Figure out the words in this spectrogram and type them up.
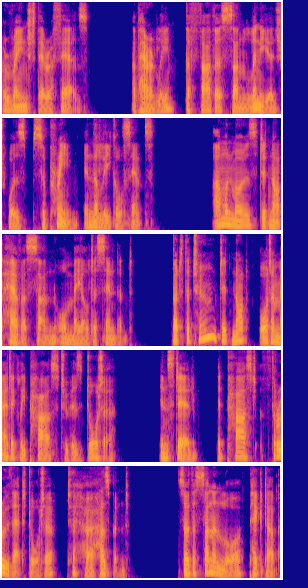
arranged their affairs. Apparently, the father son lineage was supreme in the legal sense. Amun-Mose did not have a son or male descendant, but the tomb did not automatically pass to his daughter. Instead, it passed through that daughter to her husband. so the son in law picked up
